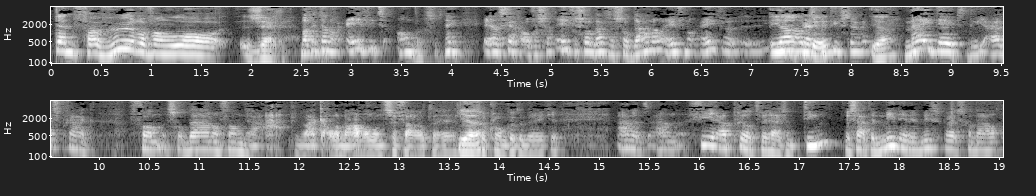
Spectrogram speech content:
ten faveur van Law zeggen. Mag ik dan nog even iets anders? Nee, ik zeggen over zo, even zo, laten we Soldano even nog even ja, in perspectief okay. zeggen. Ja. Mij deed die uitspraak van Soldano van, ja, we maken allemaal wel onze fouten. Hè? Ja. Zo klonk het een beetje. Aan, het, aan 4 april 2010, we zaten midden in het misbruiksschandaal.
